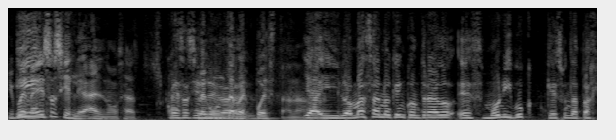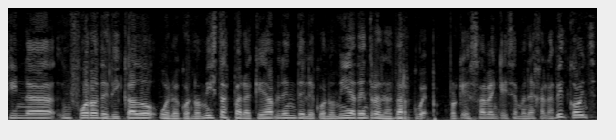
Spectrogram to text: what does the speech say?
Y bueno, Y- eso sí es leal, ¿no? O sea, Eso sí pregunta-respuesta. Ya, más. y lo más sano que he encontrado es Moneybook, que es una página, un foro dedicado, bueno, a economistas para que hablen de la economía dentro de la dark web, porque saben que ahí se manejan las bitcoins,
